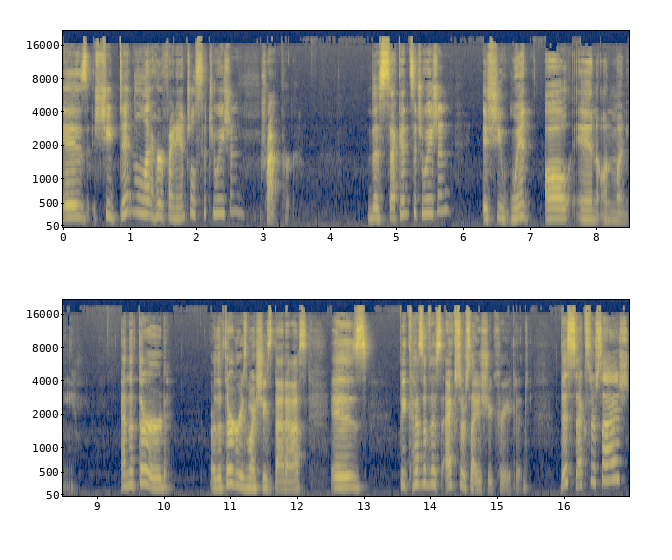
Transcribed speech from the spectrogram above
is she didn't let her financial situation trap her. The second situation is she went all in on money. And the third, or the third reason why she's badass, is because of this exercise she created. This exercise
